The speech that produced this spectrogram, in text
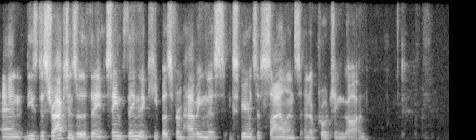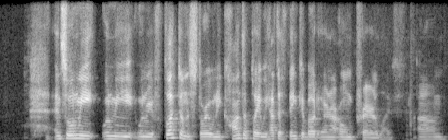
And these distractions are the th- same thing that keep us from having this experience of silence and approaching god. And so when we when we when we reflect on the story when we contemplate we have to think about it in our own prayer life. Um,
